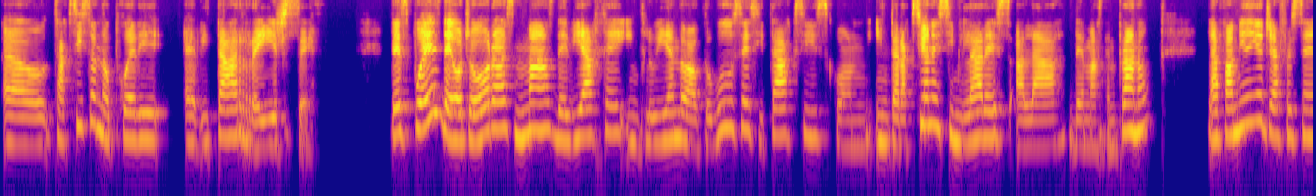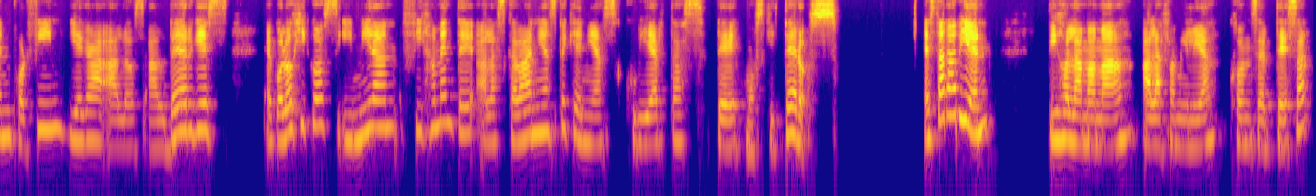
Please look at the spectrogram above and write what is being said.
el taxista no puede evitar reírse. Después de ocho horas más de viaje, incluyendo autobuses y taxis con interacciones similares a la de más temprano, la familia Jefferson por fin llega a los albergues ecológicos y miran fijamente a las cabañas pequeñas cubiertas de mosquiteros. Estará bien, dijo la mamá a la familia con certeza.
